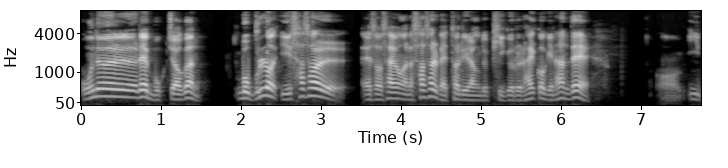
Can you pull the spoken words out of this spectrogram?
오늘의 목적은 뭐 물론 이 사설에서 사용하는 사설 배터리랑도 비교를 할 거긴 한데 어, 이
